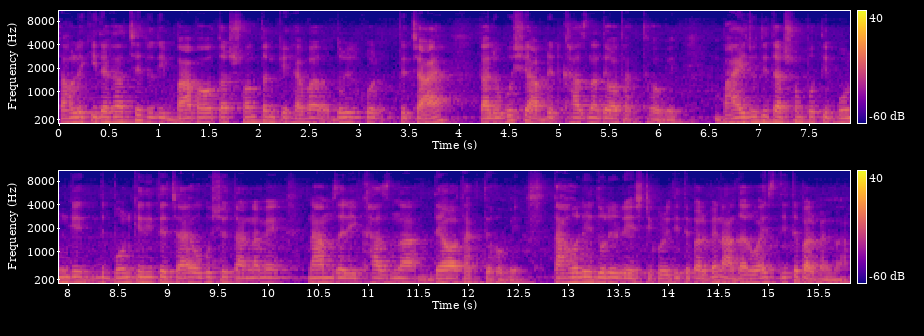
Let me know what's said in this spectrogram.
তাহলে কি দেখা যাচ্ছে, যদি বাবা ও তার সন্তানকে হেবা দলিল করতে চায়, তাহলে অবশ্যই আপডেট খাজনা দেওয়া থাকতে হবে। ভাই যদি তার সম্পত্তি বোনকে বোনকে দিতে চায়, অবশ্যই তার নামে নামজারি, খাজনা দেওয়া থাকতে হবে। তাহলেই দলিল রেজিস্ট্রি করে দিতে পারবেন আদারওয়াইজ দিতে পারবেন না।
